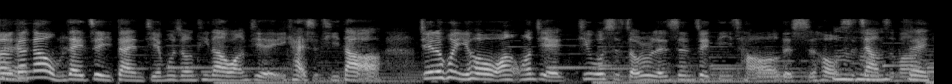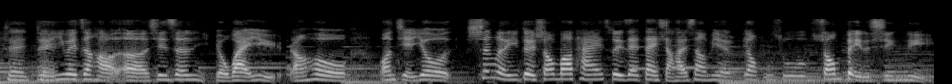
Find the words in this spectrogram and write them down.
呃，刚刚我们在这一段节目中听到王姐一开始提到啊。结了婚以后，王王姐几乎是走入人生最低潮的时候，嗯、是这样子吗？对对对，对，因为正好呃先生有外遇，然后王姐又生了一对双胞胎，所以在带小孩上面要付出双倍的心力。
